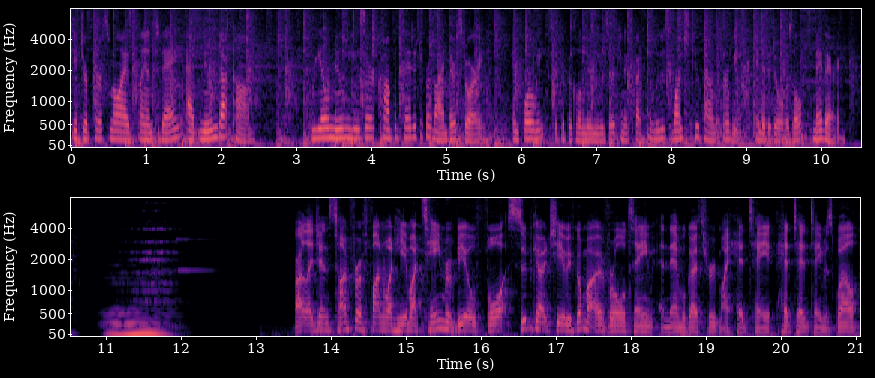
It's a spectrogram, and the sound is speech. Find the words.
Get your personalized plan today at Noom.com. Real Noom user compensated to provide their story. In four weeks, the typical Noom user can expect to lose one to two pounds per week. Individual results may vary. All right, legends, time for a fun one here. My team reveal for Supercoach here. We've got my overall team, and then we'll go through my head to head team as well.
